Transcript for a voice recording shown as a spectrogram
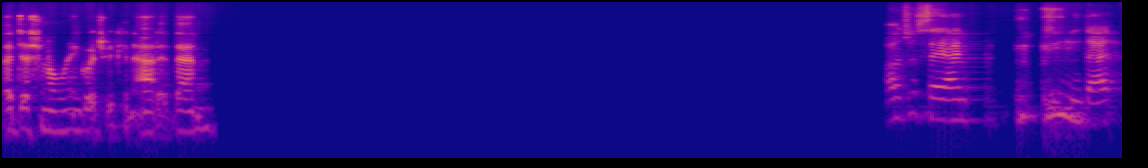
additional language, we can add it then. I'll just say I'm, that,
